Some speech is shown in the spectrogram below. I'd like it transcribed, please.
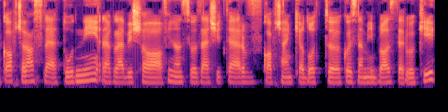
kapcsán azt lehet tudni, legalábbis a finanszírozási terv kapcsán kiadott közleményből az derül ki,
